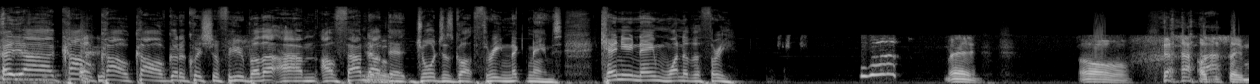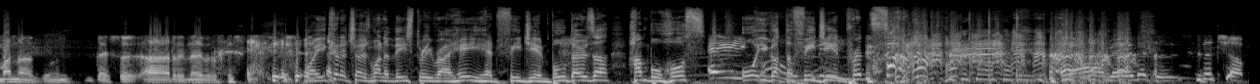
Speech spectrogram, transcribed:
hey, uh, Karl, Karl, Karl, I've got a question for you, brother. Um, I've found out Yo. that George has got three nicknames. Can you name one of the three? What? Man. Oh, I'll just say Mana again. That's it. I don't know the rest. Well, you could have chose one of these three right here. You had Fijian Bulldozer, Humble Horse, Hey, or you got the oh, Fijian Prince. oh, man, that's a stitch up.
